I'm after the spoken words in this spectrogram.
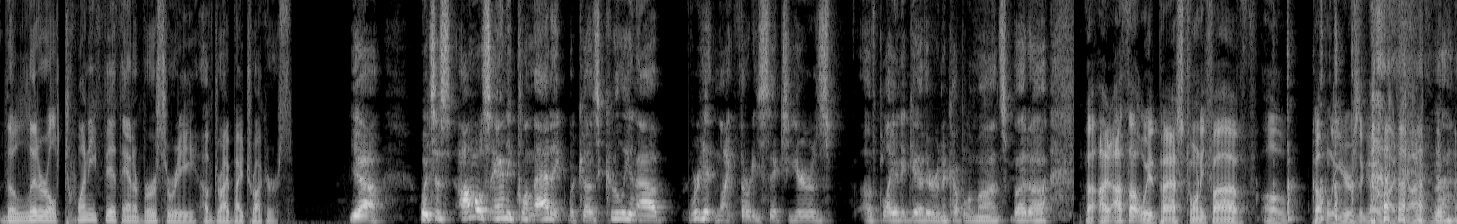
the literal 25th anniversary of Drive By Truckers. Yeah, which is almost anticlimactic because Cooley and I we're hitting like 36 years of playing together in a couple of months. But uh, I, I thought we had passed 25 a couple of years ago. I, I don't know.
